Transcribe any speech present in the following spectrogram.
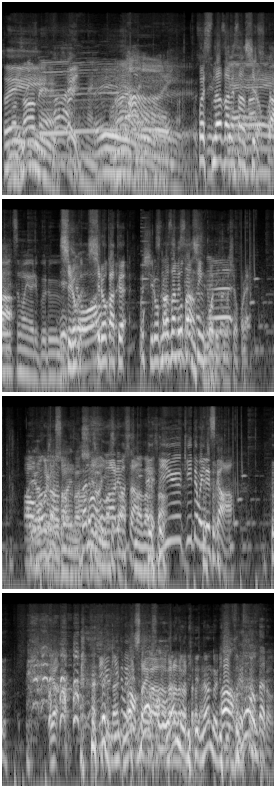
ザーメンはいはいこれ砂ザメさん白。いつもよりブルー。白白角。白砂ザメさん進進行でいきましょ行でいきましょうこれ。あ、わかりました。誰かいますかわかりました。砂田さんえ理由聞いてもいいですか？いや理由聞いてもいいで何の理由何の理あ、由もうだろ。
